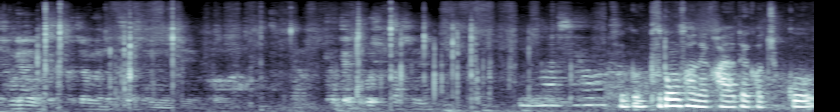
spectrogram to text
청장님께서 그 점은 없으셨는지 뭐 그냥 곁에 두고 싶어 하시네. 지금 부동산에 가야 돼가지고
